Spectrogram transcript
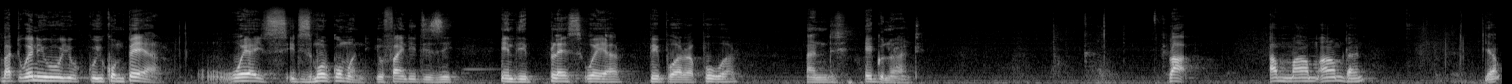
But when you, you, you compare where it is more common, you find it is in the place where people are poor and ignorant. Right. I'm, I'm, I'm done. Yep.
